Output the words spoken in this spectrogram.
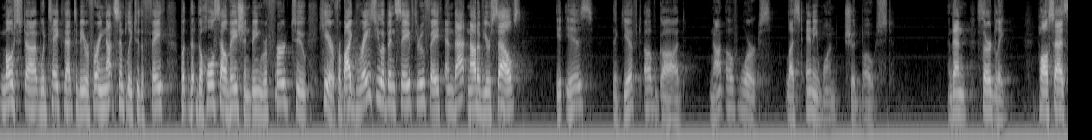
most uh, would take that to be referring not simply to the faith, but the, the whole salvation being referred to here. For by grace you have been saved through faith, and that not of yourselves. It is the gift of God, not of works, lest anyone should boast. And then, thirdly, Paul says,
